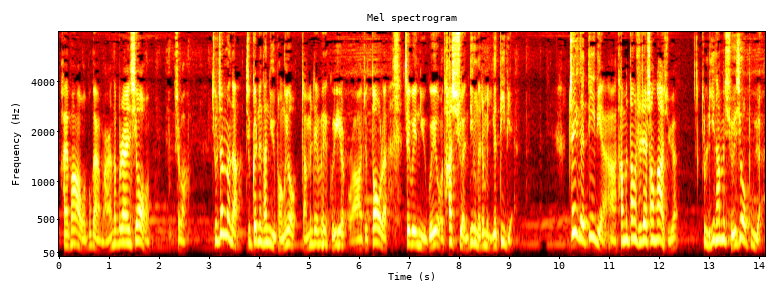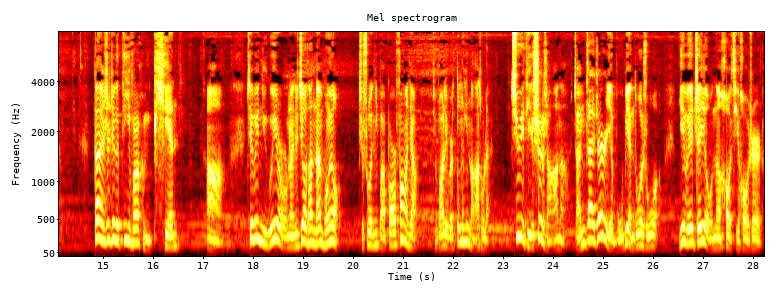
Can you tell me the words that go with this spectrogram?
害怕，我不敢玩，那不让人笑话吗？是吧？就这么的，就跟着他女朋友，咱们这位鬼友啊，就到了这位女鬼友他选定的这么一个地点。这个地点啊，他们当时在上大学，就离他们学校不远，但是这个地方很偏啊。这位女鬼友呢，就叫她男朋友，就说：“你把包放下，就把里边东西拿出来。具体是啥呢？咱在这儿也不便多说，因为真有那好奇好事的，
